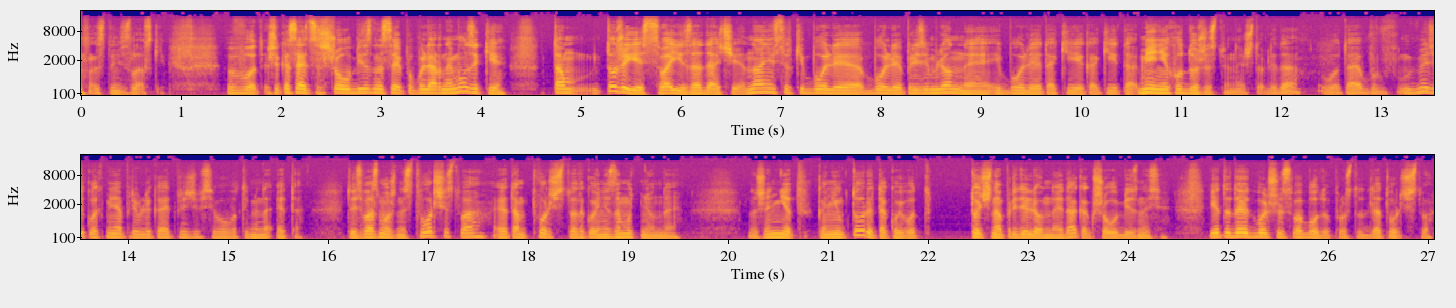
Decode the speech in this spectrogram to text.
Станиславский. Вот. Что касается шоу-бизнеса и популярной музыки, там тоже есть свои задачи, но они все-таки более, более приземленные и более такие какие-то, менее художественные, что ли, да? Вот. А в мюзиклах меня привлекает прежде всего вот именно это. То есть возможность творчества, э, там творчество такое незамутненное. Потому что нет конъюнктуры такой вот точно определенные, да, как в шоу-бизнесе. И это дает большую свободу просто для творчества.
